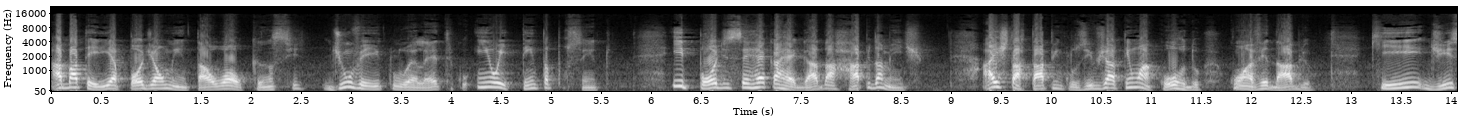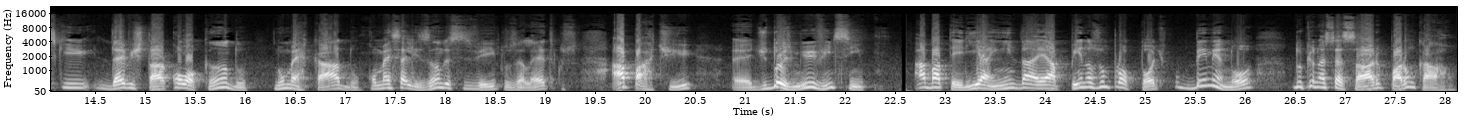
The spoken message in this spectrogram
a bateria pode aumentar o alcance de um veículo elétrico em 80% e pode ser recarregada rapidamente. A startup, inclusive, já tem um acordo com a VW que diz que deve estar colocando no mercado, comercializando esses veículos elétricos a partir é, de 2025. A bateria ainda é apenas um protótipo bem menor do que o necessário para um carro.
